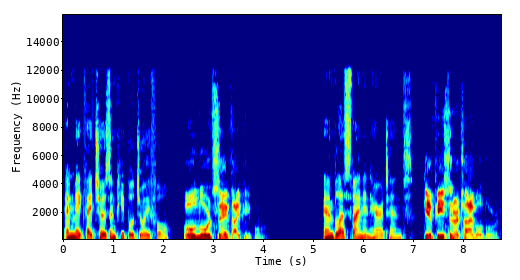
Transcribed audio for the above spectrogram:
And make thy chosen people joyful. O Lord, save thy people and bless thine inheritance. Give peace in our time, O Lord.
